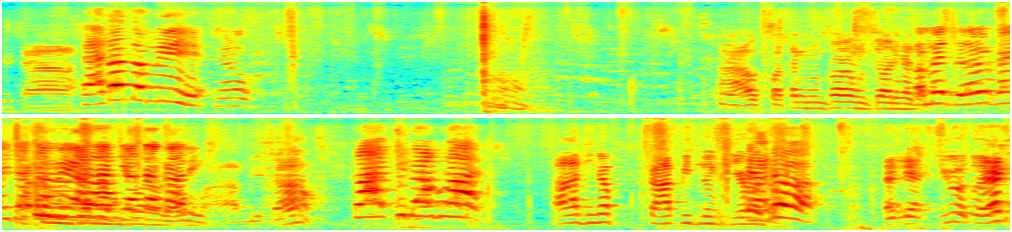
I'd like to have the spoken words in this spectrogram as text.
બેટા. દાદો તમે. હેળો. આ પતંગ લૂંટવાના ઊંચાની હતા. અમે દર ખાઈ જતા અમે આના જતા ખાલી. આ બેટા. કાપી નાખવા આ જીને કાપી જ નહીં કેવો એટલે જીઓ તો હેડ.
